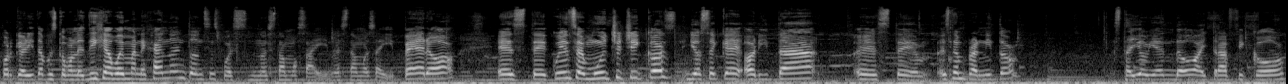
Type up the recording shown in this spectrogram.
porque ahorita pues como les dije voy manejando, entonces pues no estamos ahí, no estamos ahí. Pero, este, cuídense mucho chicos, yo sé que ahorita, este, es tempranito está lloviendo, hay tráfico,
